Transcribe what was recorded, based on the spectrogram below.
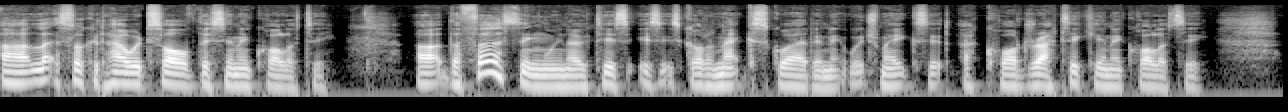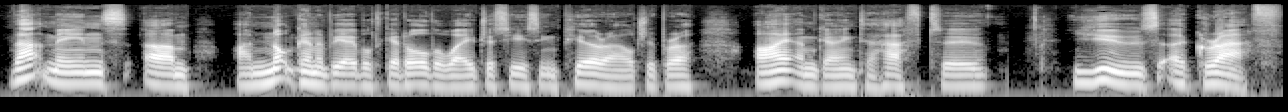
uh, let's look at how we'd solve this inequality. Uh, the first thing we notice is it's got an x squared in it, which makes it a quadratic inequality. That means um, I'm not going to be able to get all the way just using pure algebra. I am going to have to use a graph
